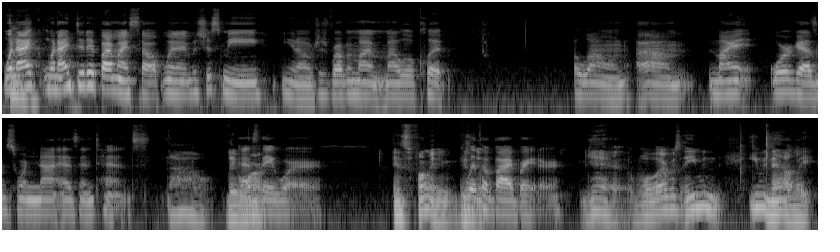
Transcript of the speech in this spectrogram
When I when I did it by myself, when it was just me, you know, just rubbing my my little clip alone, um, my orgasms were not as intense no, they as weren't. they were it's funny with a vibrator. Yeah, well, ever even even now, like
